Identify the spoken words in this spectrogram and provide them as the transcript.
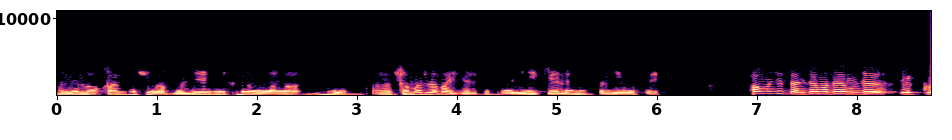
म्हणजे लोकांना श- म्हणजे एक अं, हे, अं, समजलं पाहिजे की हे केल्यानंतर हे होतंय. हा म्हणजे त्यांच्यामध्ये म्हणजे एक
